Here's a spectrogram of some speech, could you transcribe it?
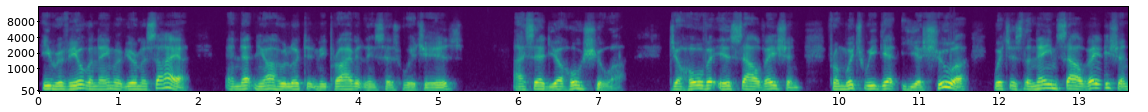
He revealed the name of your Messiah. And Netanyahu looked at me privately and says, Which is? I said, Yehoshua. Jehovah is salvation, from which we get Yeshua, which is the name salvation,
